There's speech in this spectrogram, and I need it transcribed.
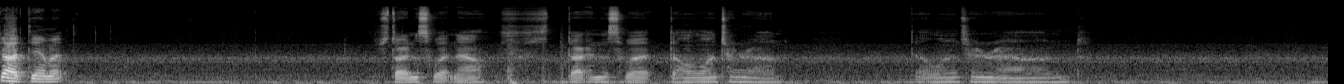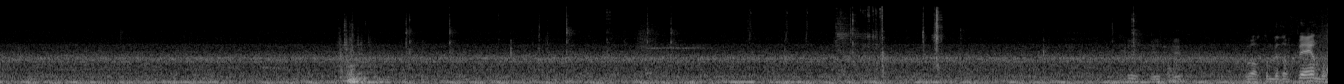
God damn it. I'm starting to sweat now. Starting to sweat. Don't want to turn around. Don't want to turn around. Welcome to the family,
